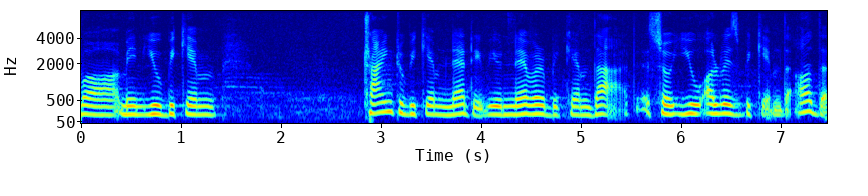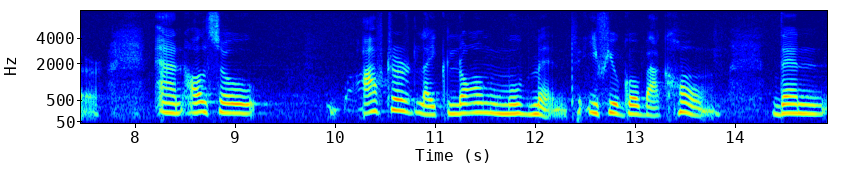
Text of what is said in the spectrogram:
uh, I mean, you became trying to become native, you never became that. So you always became the other. And also, after like long movement, if you go back home, then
